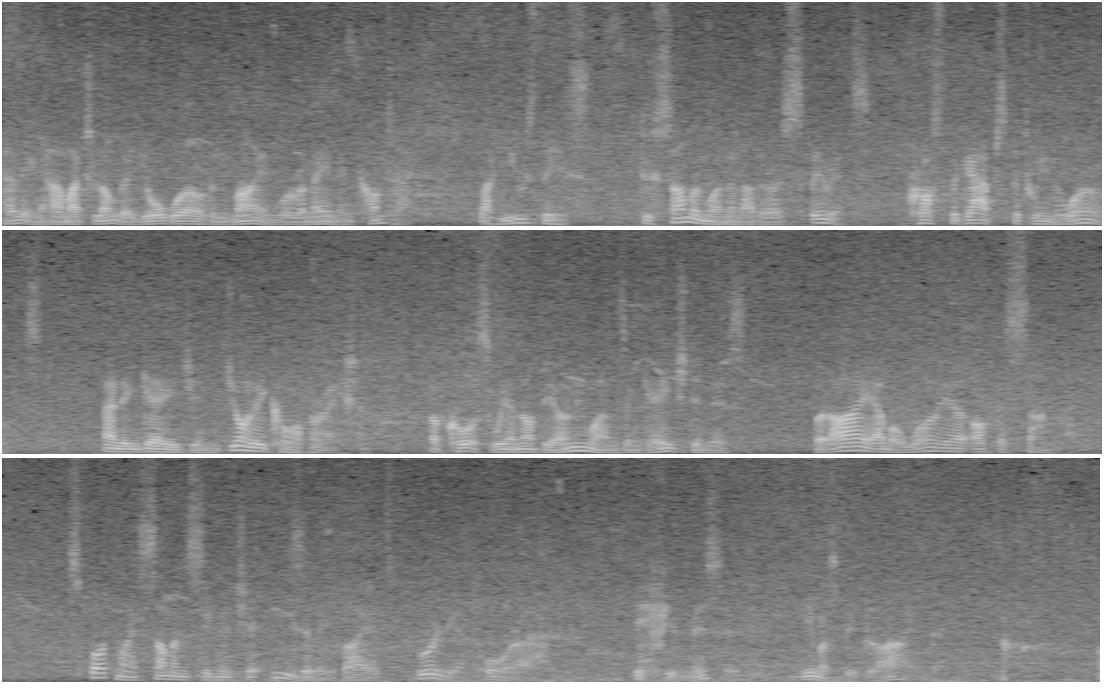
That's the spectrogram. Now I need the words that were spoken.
telling how much longer your world and mine will remain in contact. But use this to summon one another as spirits, cross the gaps between the worlds, and engage in jolly cooperation. Of course, we are not the only ones engaged in this, but I am a warrior of the sun. Spot my summon signature easily by its brilliant aura. If you miss it, you must be blind.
